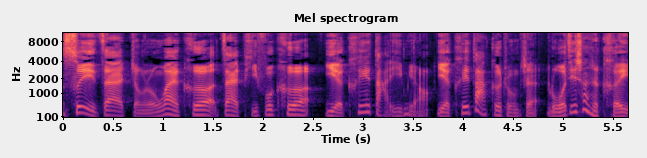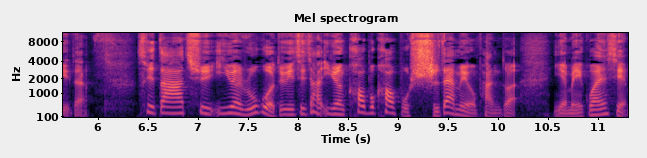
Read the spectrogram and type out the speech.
所以在整容外科、在皮肤科也可以打疫苗，也可以打各种针，逻辑上是可以的。所以大家去医院，如果对于这家医院靠不靠谱实在没有判断，也没关系，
